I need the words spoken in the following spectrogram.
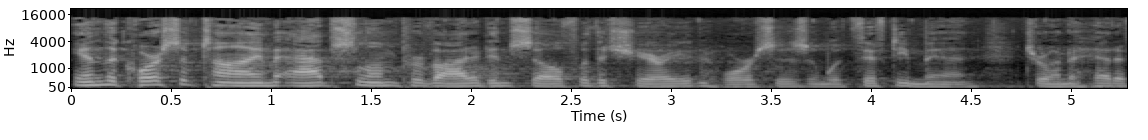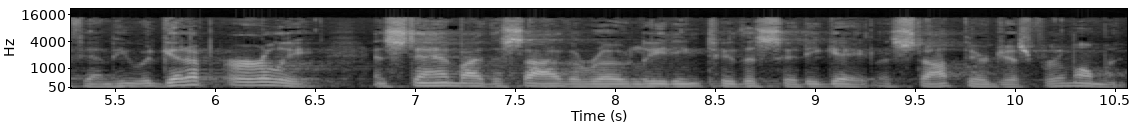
In the course of time, Absalom provided himself with a chariot and horses and with 50 men to run ahead of him. He would get up early and stand by the side of the road leading to the city gate. Let's stop there just for a moment.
